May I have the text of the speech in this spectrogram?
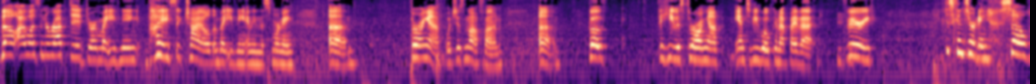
though I was interrupted during my evening by a sick child, and by evening I mean this morning, um, throwing up, which is not fun. Um, both that he was throwing up and to be woken up by that. Very disconcerting. So,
